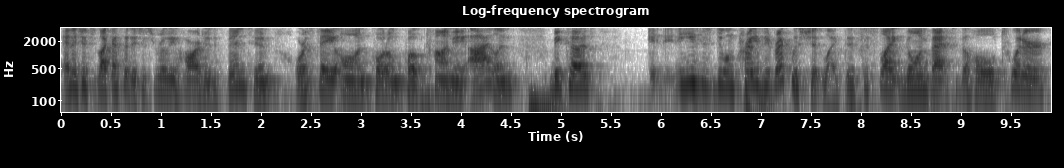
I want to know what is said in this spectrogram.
And it's just like I said, it's just really hard to defend him or stay on quote unquote Kanye Island because it- he's just doing crazy, reckless shit like this. Just like going back to the whole Twitter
